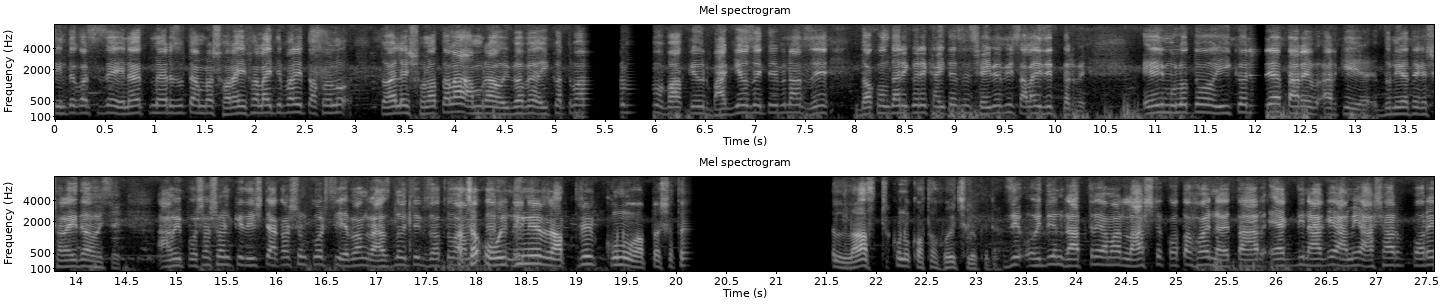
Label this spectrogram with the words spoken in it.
চিন্তা করছে যে এনায়ত মেয়ের যদি আমরা সরাই ফেলাইতে পারি, তখন তাহলে সোনাতলা আমরা ওইভাবে ই করতে পারব বা কেউ ভাগ্যেও যাইতে পারবে না যে দখলদারি করে খাইতেছে সেইভাবেই চালাই যেতে পারবে। এই মূলত ই করে তারে আর কি দুনিয়া থেকে সরাই দেওয়া হয়েছে আমি প্রশাসনকে দৃষ্টি আকর্ষণ করছি এবং রাজনৈতিক যত আচ্ছা ওই দিনের রাত্রের কোনো আপনার সাথে লাস্ট কোনো কথা হয়েছিল কিনা? যে ওই দিন রাত্রে আমার লাস্টে কথা হয় না তার একদিন আগে আমি আসার পরে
